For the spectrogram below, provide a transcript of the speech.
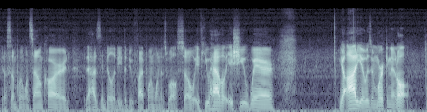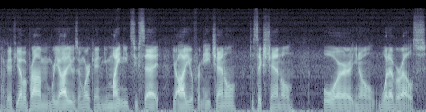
you know 7.1 sound card that has the ability to do 5.1 as well. So if you have an issue where your audio isn't working at all, okay, if you have a problem where your audio isn't working, you might need to set your audio from 8 channel to 6 channel or you know whatever else.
